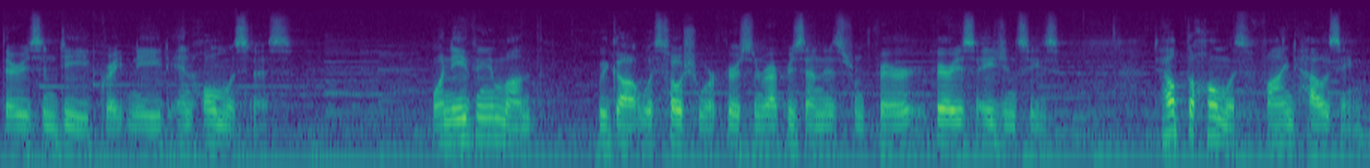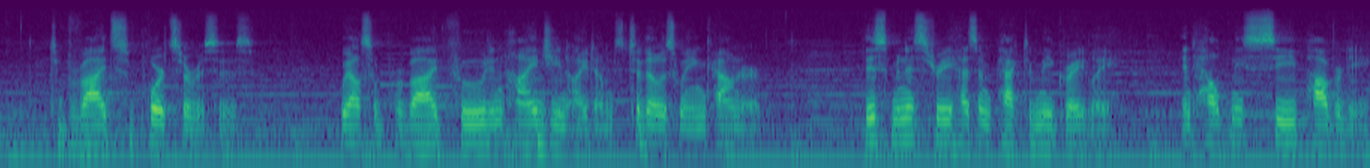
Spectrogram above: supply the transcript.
there is indeed great need and homelessness. One evening a month, we go out with social workers and representatives from various agencies to help the homeless find housing, to provide support services. We also provide food and hygiene items to those we encounter. This ministry has impacted me greatly and helped me see poverty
